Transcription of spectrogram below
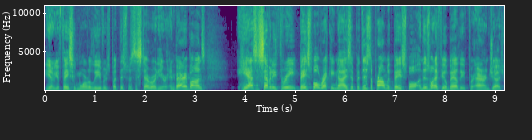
you know, you're facing more relievers, but this was the steroid era. And Barry Bonds, he has a 73. Baseball recognized it, but this is the problem with baseball, and this is what I feel badly for Aaron Judge.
